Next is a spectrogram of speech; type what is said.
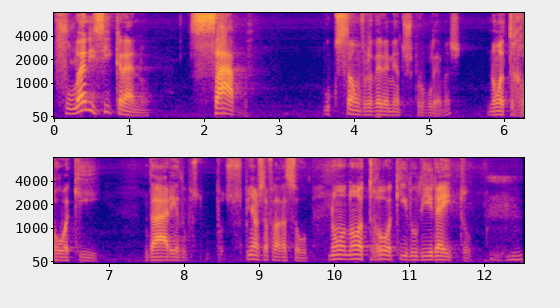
fulano e cicrano sabe o que são verdadeiramente os problemas, não aterrou aqui da área do suponhamos a falar da saúde, não, não aterrou aqui do direito uhum.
